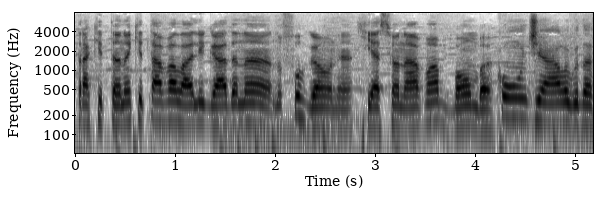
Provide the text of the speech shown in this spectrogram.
traquitana que tava lá ligada na, no furgão, né, que acionava uma bomba. Com o diálogo da,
